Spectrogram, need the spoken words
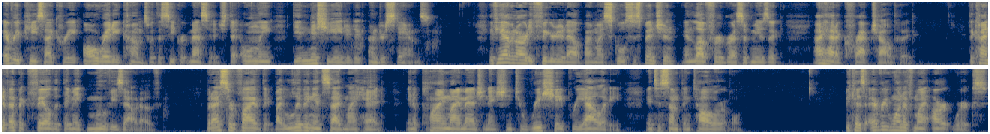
every piece I create already comes with a secret message that only the initiated understands. If you haven't already figured it out by my school suspension and love for aggressive music, I had a crap childhood. The kind of epic fail that they make movies out of. But I survived it by living inside my head and applying my imagination to reshape reality into something tolerable. Because every one of my artworks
